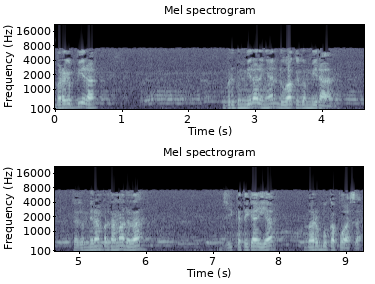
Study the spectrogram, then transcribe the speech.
bergembira bergembira dengan dua kegembiraan. Kegembiraan pertama adalah ketika ia berbuka puasa.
